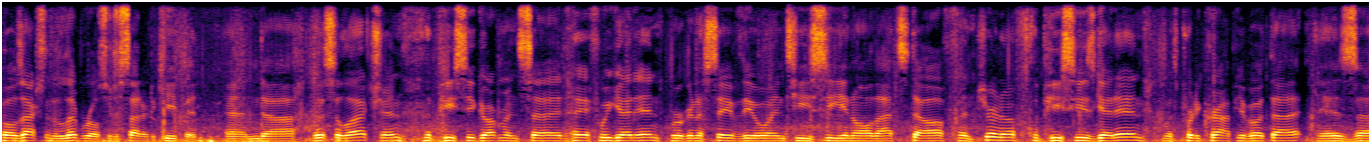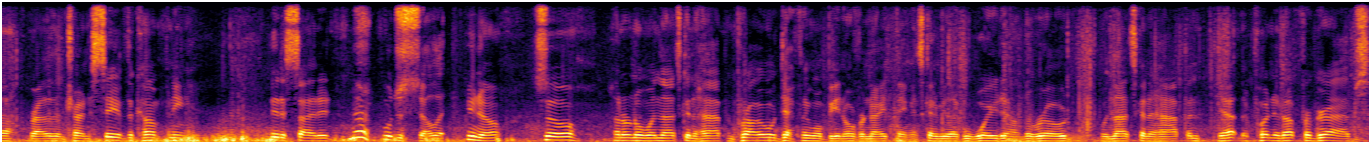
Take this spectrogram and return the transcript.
Well it was actually the liberals who decided to keep it and uh, this election the pc government said hey if we get in we're going to save the ontc and all that stuff and sure enough the pcs get in. What's pretty crappy about that is uh, rather than trying to save the company they decided nah, we'll just sell it you know? So I don't know when that's going to happen. Probably definitely won't be an overnight thing. It's going to be like way down the road when that's going to happen. Yeah, they're putting it up for grabs.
